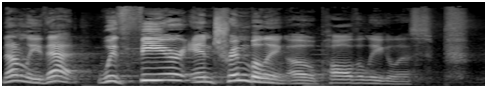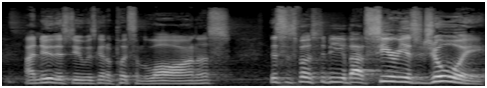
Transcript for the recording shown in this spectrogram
Not only that, with fear and trembling. Oh, Paul the legalist. I knew this dude was going to put some law on us. This is supposed to be about serious joy.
